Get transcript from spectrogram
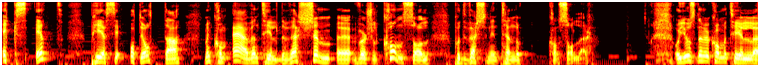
X1, PC 88, men kom även till diverse eh, Virtual Console på diverse Nintendo-konsoler. Och just när vi kommer till eh,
